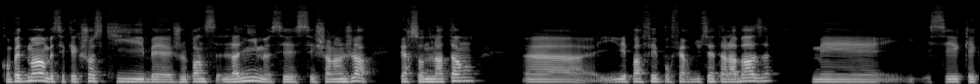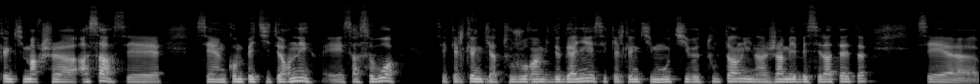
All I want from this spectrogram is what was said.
Complètement, mais c'est quelque chose qui, ben, je pense, l'anime, ces, ces challenges-là. Personne ne l'attend. il n'est pas fait pour faire du 7 à la base mais c'est quelqu'un qui marche à ça. C'est un compétiteur né et ça se voit. C'est quelqu'un qui a toujours envie de gagner. C'est quelqu'un qui motive tout le temps. Il n'a jamais baissé la tête. C'est euh,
